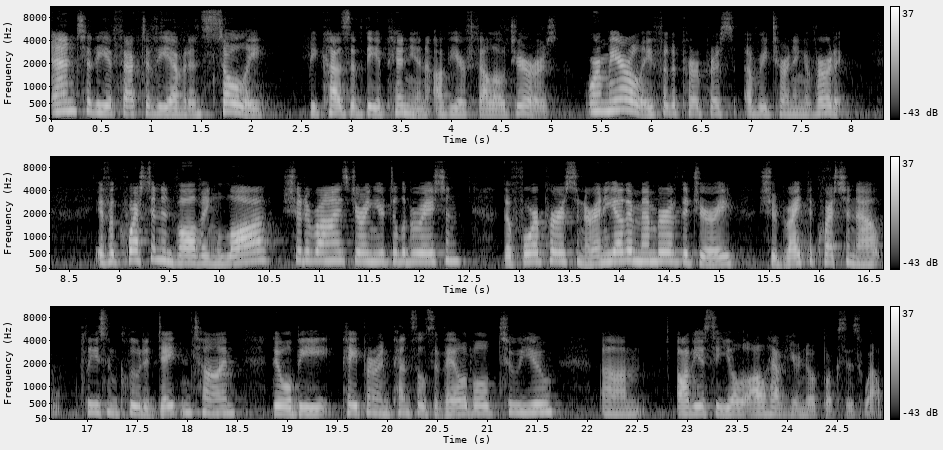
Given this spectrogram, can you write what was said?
and to the effect of the evidence solely because of the opinion of your fellow jurors or merely for the purpose of returning a verdict. If a question involving law should arise during your deliberation, the foreperson or any other member of the jury should write the question out. Please include a date and time. There will be paper and pencils available to you. Um, obviously, you'll all have your notebooks as well.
